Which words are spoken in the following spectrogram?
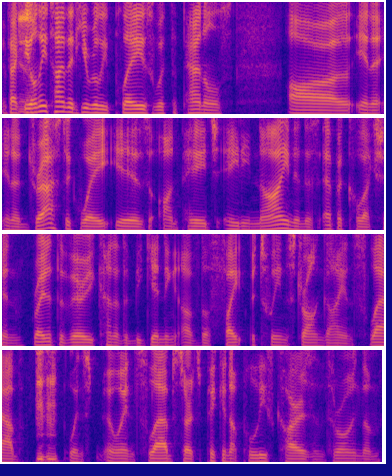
In fact, the only time that he really plays with the panels uh, in, a, in a drastic way is on page 89 in this epic collection, right at the very kind of the beginning of the fight between Strong Guy and Slab, when, when Slab starts picking up police cars and throwing them.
